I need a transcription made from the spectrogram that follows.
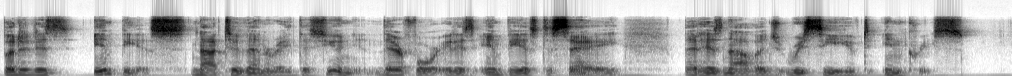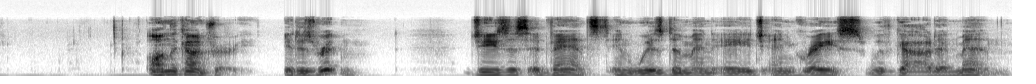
But it is impious not to venerate this union. Therefore, it is impious to say that his knowledge received increase. On the contrary, it is written, Jesus advanced in wisdom and age and grace with God and men.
